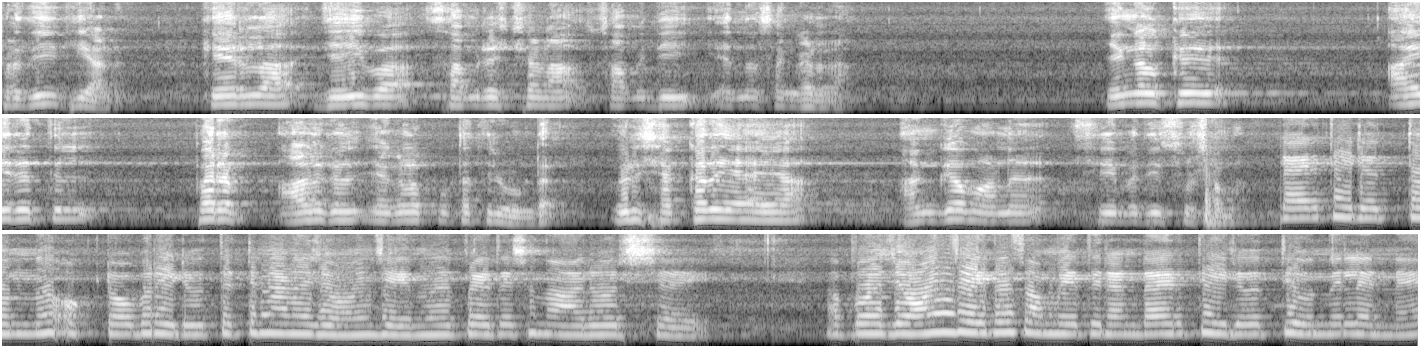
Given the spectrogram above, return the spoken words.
പ്രതീതിയാണ് കേരള ജൈവ സംരക്ഷണ സമിതി എന്ന സംഘടന. ഞങ്ങൾക്ക് ആയിരത്തിൽ പരം ആളുകൾ ഞങ്ങളുടെ കൂട്ടത്തിലുണ്ട്. ഒരു ശക്തയായ അംഗമാണ് ശ്രീമതി സുഷമ. രണ്ടായിരത്തി ഇരുപത്തൊന്ന് ഒക്ടോബർ ഇരുപത്തെട്ടിനാണ് ജോയിൻ ചെയ്യുന്നത്. ഇപ്പോൾ ഏകദേശം നാല് വർഷമായി. അപ്പോൾ ജോയിൻ ചെയ്ത സമയത്ത് രണ്ടായിരത്തി ഇരുപത്തി ഒന്നിൽ തന്നെ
